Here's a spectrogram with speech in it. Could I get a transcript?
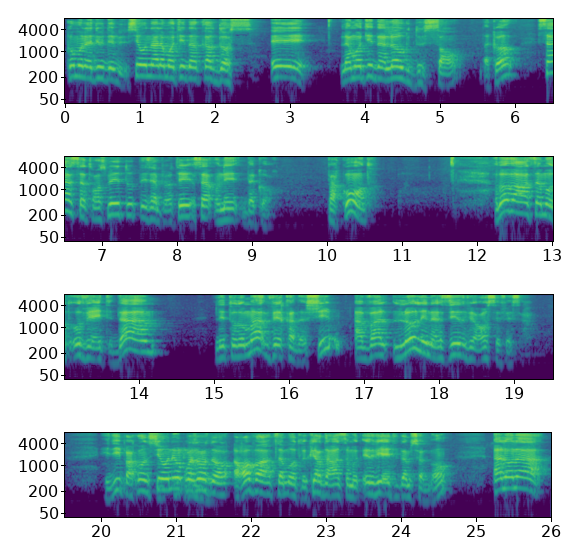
Comme on a dit au début, si on a la moitié d'un cave d'os et la moitié d'un log de sang, d'accord? Ça, ça transmet toutes les impuretés, ça, on est d'accord. Par contre, les Il dit par contre, si on est en présence de Rava Hatzamot, le cœur d'Hatzamot, et de Dam seulement, alors là,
